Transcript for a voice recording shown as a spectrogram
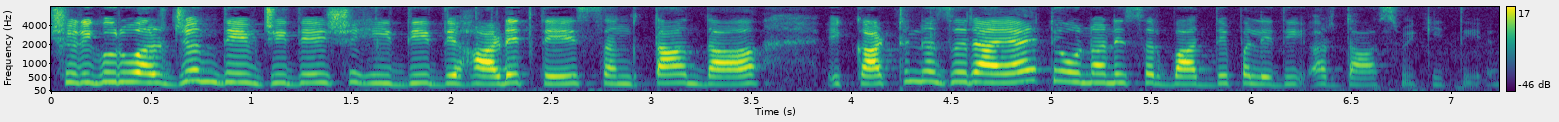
ਸ਼੍ਰੀ ਗੁਰੂ ਅਰਜਨ ਦੇਵ ਜੀ ਦੇ ਸ਼ਹੀਦੀ ਦਿਹਾੜੇ ਤੇ ਸੰਗਤਾਂ ਦਾ ਇਕੱਠ ਨਜ਼ਰ ਆਇਆ ਹੈ ਤੇ ਉਹਨਾਂ ਨੇ ਸਰਬੱਤ ਦੇ ਭਲੇ ਦੀ ਅਰਦਾਸ ਵੀ ਕੀਤੀ ਹੈ।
